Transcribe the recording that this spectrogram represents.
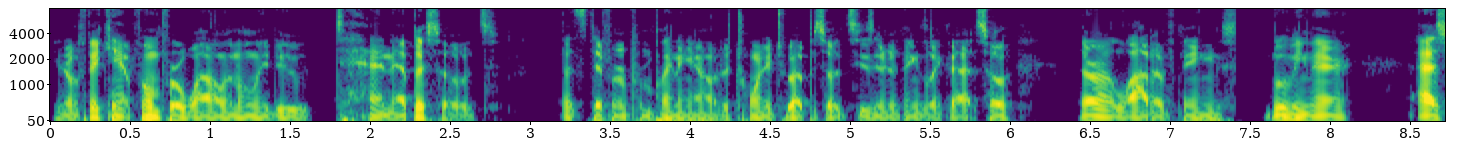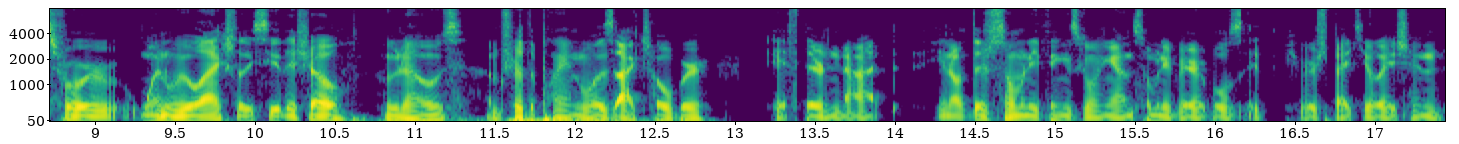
you know, if they can't film for a while and only do 10 episodes, that's different from planning out a 22 episode season or things like that. So there are a lot of things moving there. As for when we will actually see the show, who knows? I'm sure the plan was October. If they're not, you know, there's so many things going on, so many variables. It's pure speculation.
